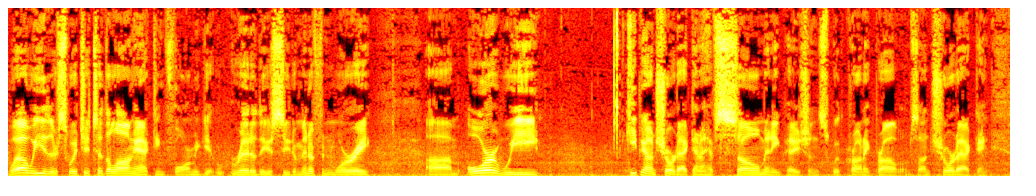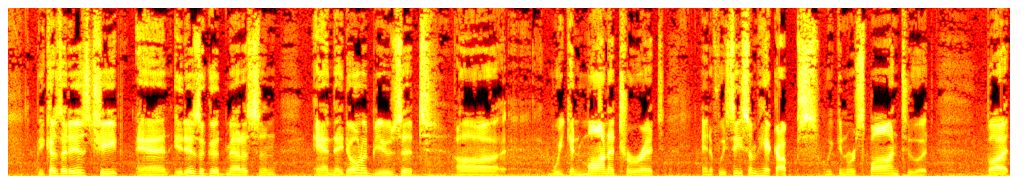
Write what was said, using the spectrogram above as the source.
Well, we either switch it to the long acting form and get rid of the acetaminophen worry, um, or we keep you on short acting. I have so many patients with chronic problems on short acting because it is cheap and it is a good medicine and they don't abuse it. Uh, we can monitor it, and if we see some hiccups, we can respond to it. But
